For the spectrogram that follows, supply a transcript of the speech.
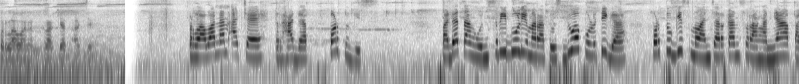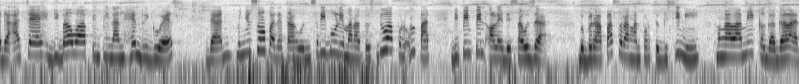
perlawanan rakyat Aceh. Perlawanan Aceh terhadap Portugis. Pada tahun 1523, Portugis melancarkan serangannya pada Aceh di bawah pimpinan Henry Gues dan menyusul pada tahun 1524 dipimpin oleh De Souza. Beberapa serangan Portugis ini mengalami kegagalan.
